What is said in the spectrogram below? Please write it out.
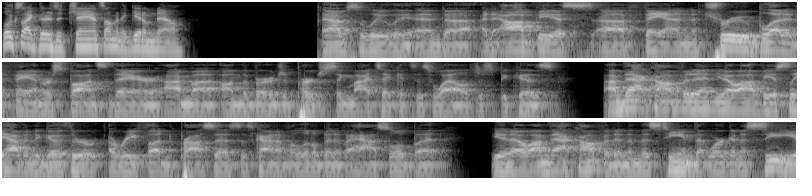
looks like there's a chance. I'm gonna get them now. Absolutely, and uh, an obvious uh, fan, true-blooded fan response there. I'm uh, on the verge of purchasing my tickets as well, just because I'm that confident. You know, obviously having to go through a refund process is kind of a little bit of a hassle, but you know, I'm that confident in this team that we're going to see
